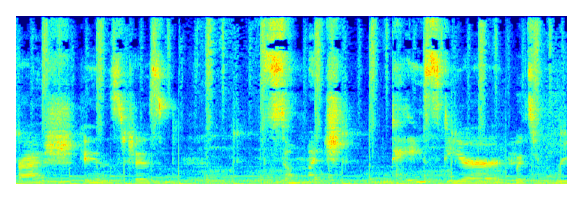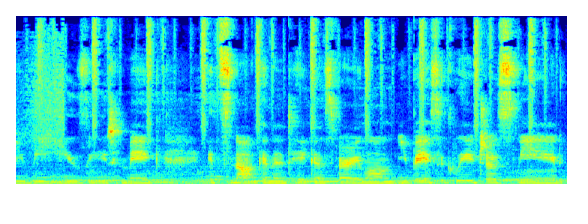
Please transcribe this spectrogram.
fresh is just so much tastier. It's really easy to make. It's not gonna take us very long. You basically just need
